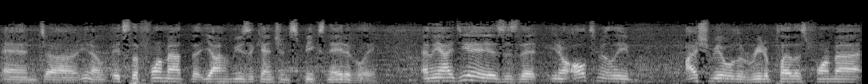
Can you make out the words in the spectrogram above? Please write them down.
and uh, you know it's the format that Yahoo Music Engine speaks natively. And the idea is is that you know ultimately I should be able to read a playlist format,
